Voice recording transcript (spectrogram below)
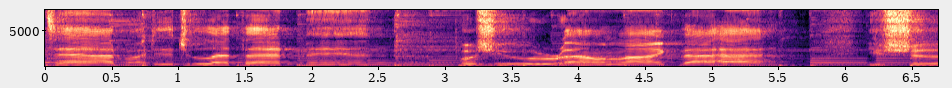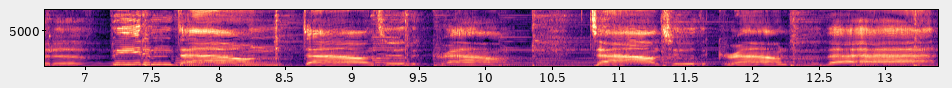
Dad, why did you let that man push you around like that? You should have beat him down, down to the ground, down to the ground for that.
